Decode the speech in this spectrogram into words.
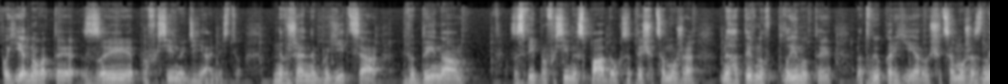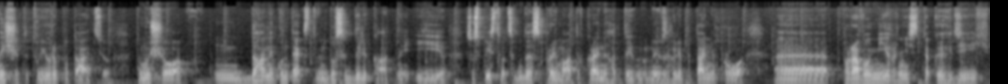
поєднувати з професійною діяльністю. Невже не боїться людина за свій професійний спадок, за те, що це може негативно вплинути на твою кар'єру, що це може знищити твою репутацію, тому що даний контекст він досить делікатний, і суспільство це буде сприймати вкрай негативно. Ну і взагалі питання про е, правомірність таких дій.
